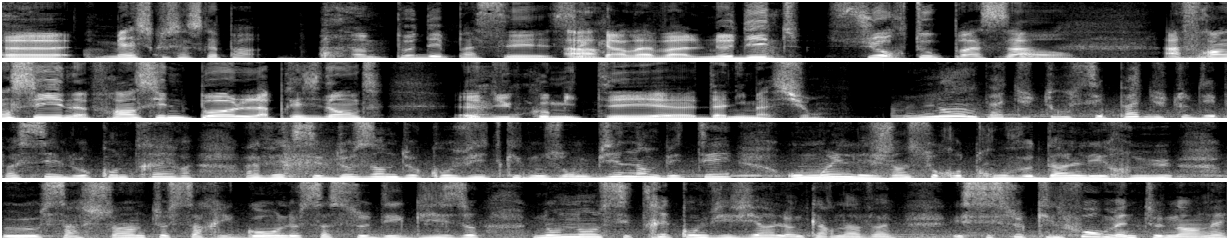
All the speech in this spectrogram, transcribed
Euh, mais est-ce que ça serait pas un peu dépassé ces Ah. carnavals? Ne dites surtout pas ça Non. à Francine, Francine Paul, la présidente euh, du comité euh, d'animation. Non, pas du tout, c'est pas du tout dépassé. Le contraire, avec ces deux ans de Covid qui nous ont bien embêtés, au moins les gens se retrouvent dans les rues, euh, ça chante, ça rigole, ça se déguise. Non, non, c'est très convivial un carnaval. Et c'est ce qu'il faut maintenant. hein.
